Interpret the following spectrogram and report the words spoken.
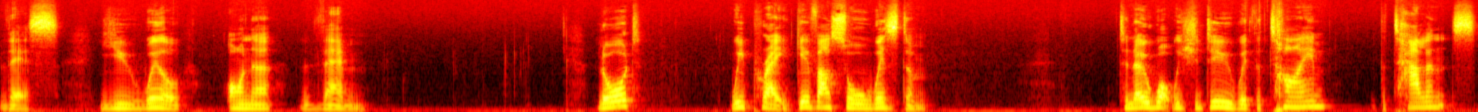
this, you will honor them. Lord, we pray, give us all wisdom to know what we should do with the time, the talents,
